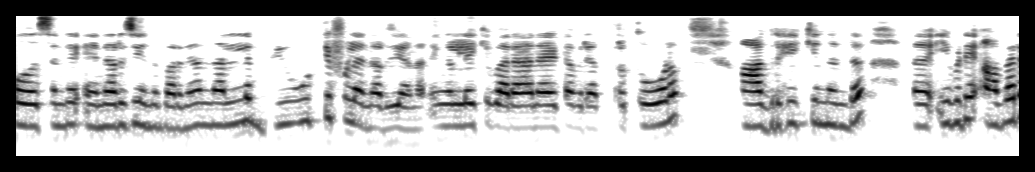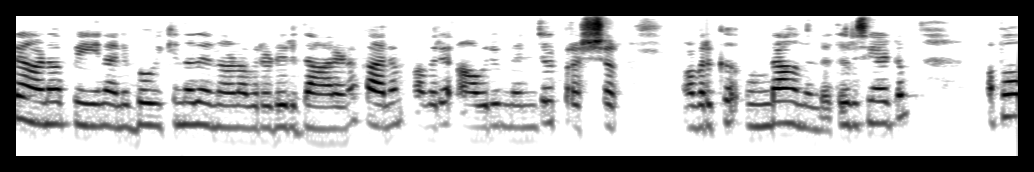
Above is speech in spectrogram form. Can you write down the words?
പേഴ്സന്റെ എനർജി എന്ന് പറഞ്ഞാൽ നല്ല ബ്യൂട്ടിഫുൾ എനർജിയാണ് നിങ്ങളിലേക്ക് വരാനായിട്ട് അവർ അത്രത്തോളം ആഗ്രഹിക്കുന്നുണ്ട്. ഇവിടെ അവരാണ് പെയിൻ അനുഭവിക്കുന്നത് എന്നാണ് അവരുടെ ഒരു ധാരണ. കാരണം അവർ ആ ഒരു മെന്റൽ പ്രഷർ അവർക്ക് ഉണ്ടാകുന്നുണ്ട്. തീർച്ചയായിട്ടും. അപ്പോൾ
